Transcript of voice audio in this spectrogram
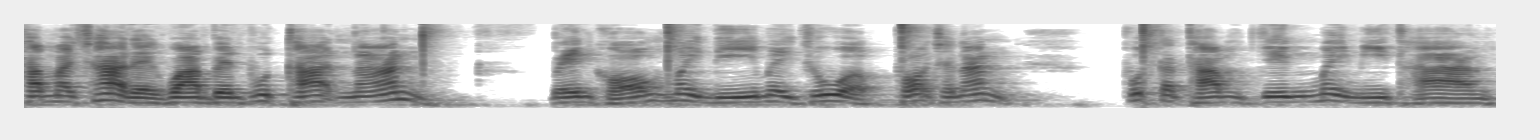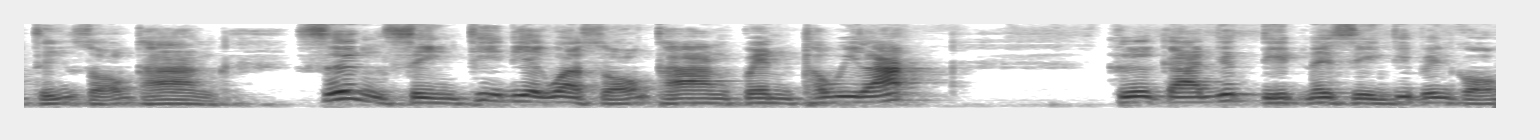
ธรรมชาติแห่งความเป็นพุทธะนั้น เป็นของไม่ดีไม่ชั่ว เพราะฉะนั้น พุทธธรรมจึงไม่มีทางถึงสองทาง ซึ่งสิ่งที่เรียกว่าสองทางเป็นทวิลักษ์คือการยึดติดในสิ่งที่เป็นของ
